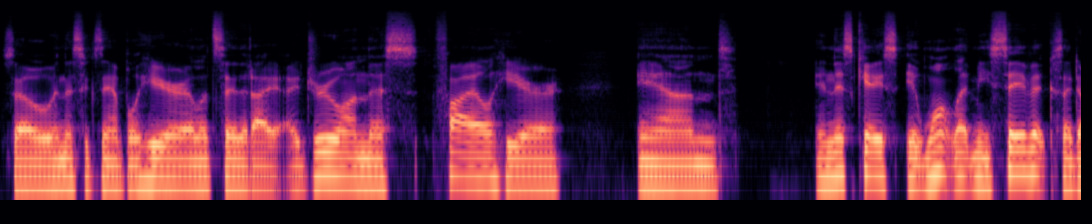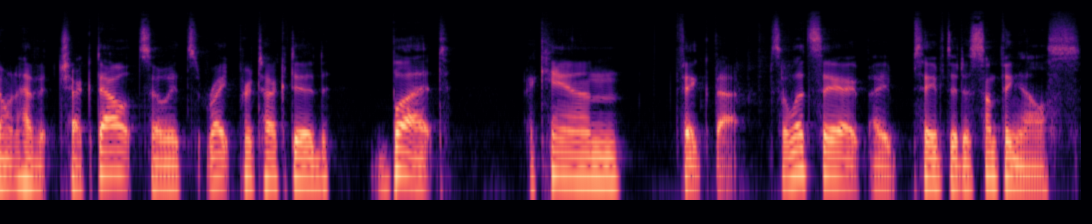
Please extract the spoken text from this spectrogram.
So in this example here, let's say that I, I drew on this file here and in this case, it won't let me save it because I don't have it checked out, so it's write protected, but I can fake that. So let's say I, I saved it as something else,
